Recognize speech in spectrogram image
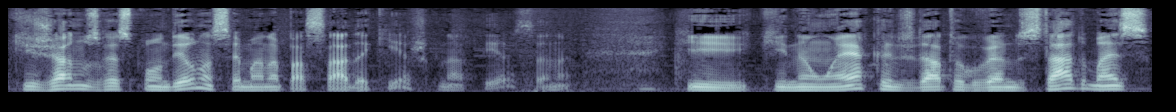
que já nos respondeu na semana passada aqui, acho que na terça, né? que, que não é candidato ao governo do Estado, mas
